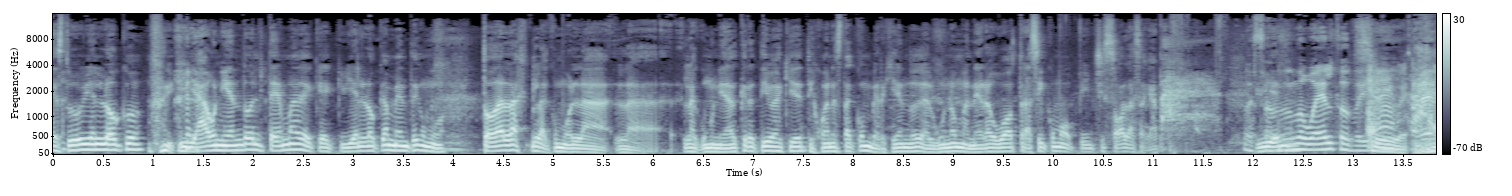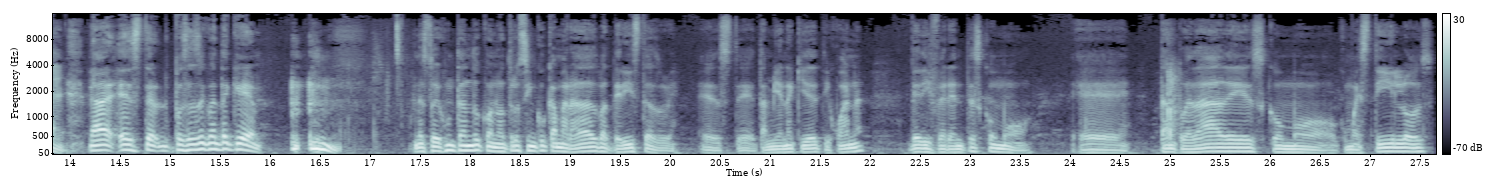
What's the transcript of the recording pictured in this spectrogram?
estuvo bien loco y ya uniendo el tema de que bien locamente como toda la, la como la, la, la, comunidad creativa aquí de Tijuana está convergiendo de alguna manera u otra, así como pinches solas acá. Estamos dando vueltas, güey. Sí, güey. Este, pues se cuenta que me estoy juntando con otros cinco camaradas bateristas, güey. Este, también aquí de Tijuana, de diferentes como, eh, tanto edades como, como estilos.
